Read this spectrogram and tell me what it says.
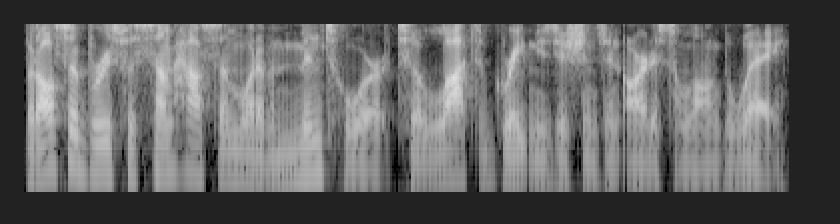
But also, Bruce was somehow somewhat of a mentor to lots of great musicians and artists along the way.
